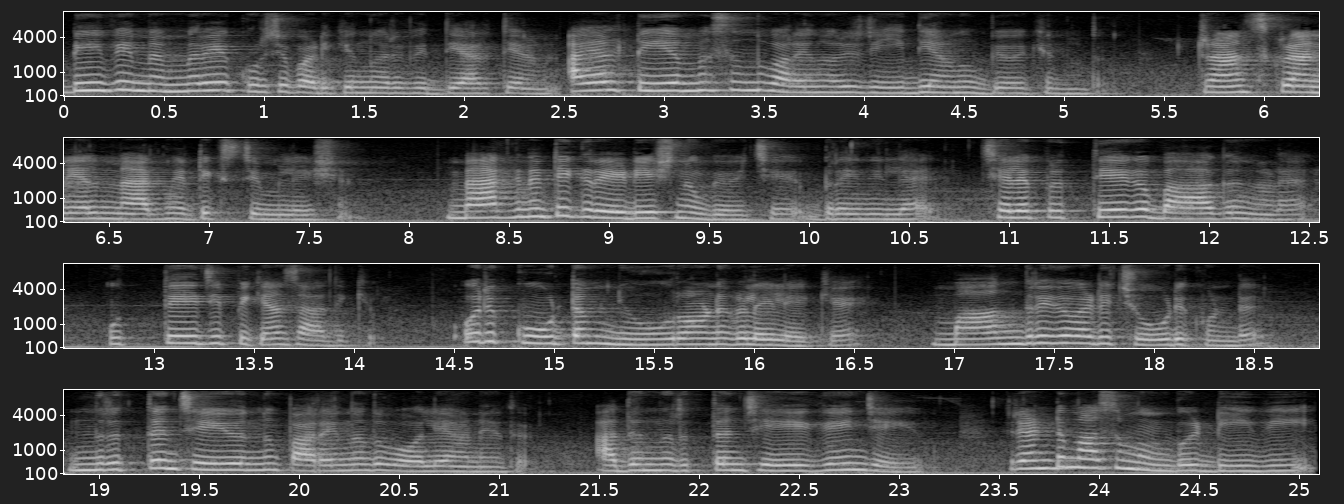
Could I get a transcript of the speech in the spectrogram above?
ഡി വി മെമ്മറിയെക്കുറിച്ച് പഠിക്കുന്ന ഒരു വിദ്യാർത്ഥിയാണ്. അയാൾ ടി എം എസ് എന്ന് പറയുന്ന ഒരു രീതിയാണ് ഉപയോഗിക്കുന്നത്. Transcranial magnetic stimulation. Magnetic radiation ഉപയോഗിച്ച് ബ്രെയിനിലെ ചില പ്രത്യേക ഭാഗങ്ങളെ ഉത്തേജിപ്പിക്കാൻ സാധിക്കും. ഒരു കൂട്ടം ന്യൂറോണുകളിലേക്ക് മാന്ത്രിക വഴി ചൂടിക്കൊണ്ട് നൃത്തം ചെയ്യുമെന്ന് പറയുന്നത് പോലെയാണിത് അത് നൃത്തം ചെയ്യുകയും ചെയ്യും. രണ്ട് മാസം മുമ്പ് ഡി വി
